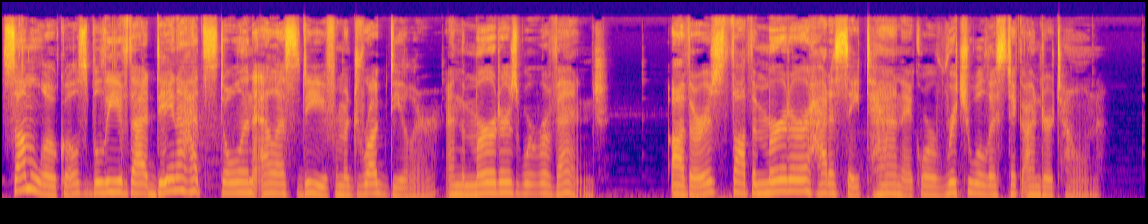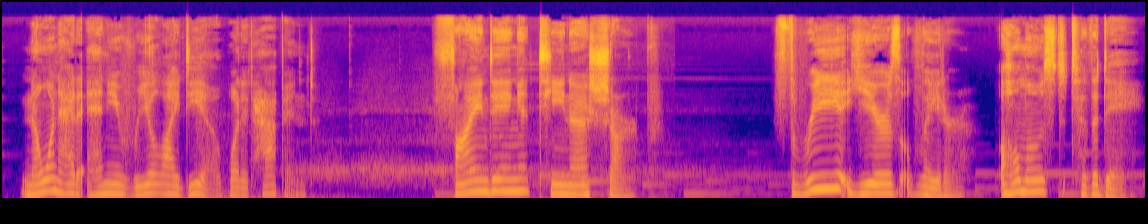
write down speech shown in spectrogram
Some locals believe that Dana had stolen LSD from a drug dealer and the murders were revenge. Others thought the murder had a satanic or ritualistic undertone no one had any real idea what had happened. Finding Tina Sharp. Three years later, almost to the day,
